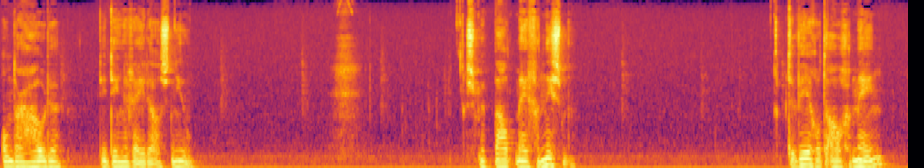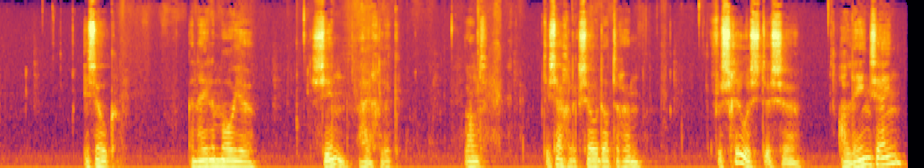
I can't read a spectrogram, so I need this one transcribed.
onderhouden, die dingen reden als nieuw. Dat is een bepaald mechanisme. Op de wereld algemeen is ook een hele mooie zin eigenlijk. Want het is eigenlijk zo dat er een verschil is tussen alleen zijn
